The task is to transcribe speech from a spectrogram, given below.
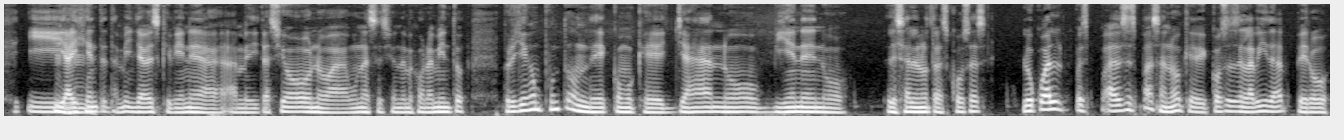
y hay gente también, ya ves, que viene a, meditación o a una sesión de mejoramiento, pero llega un punto donde como que ya no vienen o le salen otras cosas, lo cual pues a veces pasa, ¿no? Que cosas de la vida, pero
